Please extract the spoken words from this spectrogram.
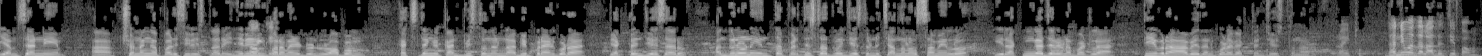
ఈ అంశాన్ని క్షుణ్ణంగా పరిశీలిస్తున్నారు. ఇంజనీరింగ్. పరమైనటువంటి లోపం ఖచ్చితంగా కనిపిస్తుందన్న అభిప్రాయాన్ని కూడా వ్యక్తం చేశారు. అందులోనూ ఇంత ప్రతిష్టాత్మక చేస్తున్న చందనోత్సవ సమయంలో ఈ రకంగా జరగడం పట్ల తీవ్ర ఆవేదన కూడా వ్యక్తం చేస్తున్నారు. రైట్ ధన్యవాదాలు ఆదిత్య పవన్.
